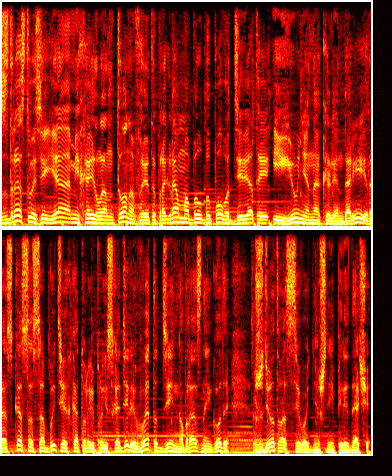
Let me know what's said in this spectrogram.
Здравствуйте, я Михаил Антонов, и эта программа «Был бы повод» 9 июня на календаре, и рассказ о событиях, которые происходили в этот день, но в разные годы, ждет вас сегодняшней передачи.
